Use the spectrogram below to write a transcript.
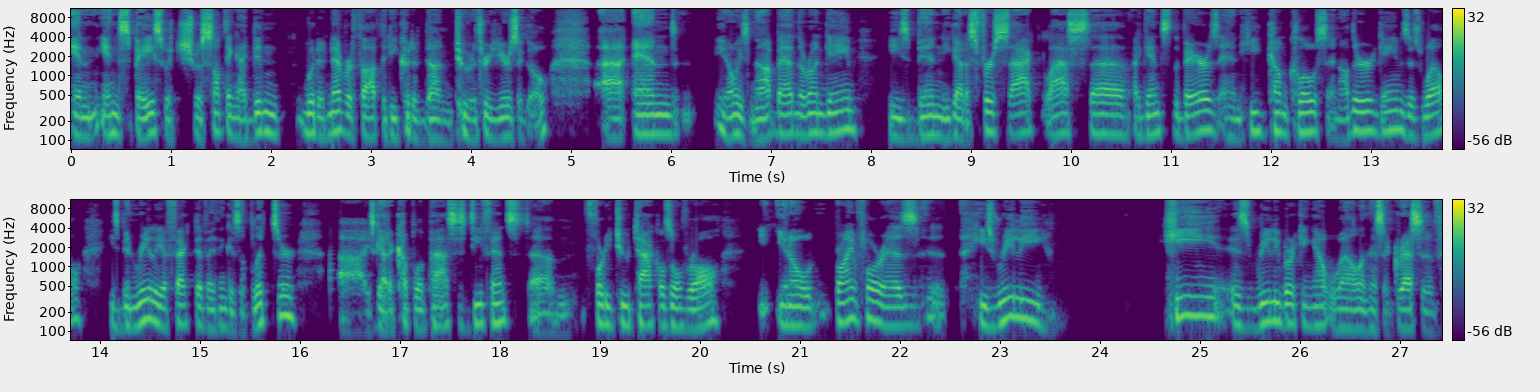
in in space, which was something I didn't would have never thought that he could have done two or three years ago. Uh, and you know he's not bad in the run game. He's been he got his first sack last uh, against the Bears, and he'd come close in other games as well. He's been really effective, I think, as a blitzer. Uh, he's got a couple of passes defense, um, 42 tackles overall. You know, Brian Flores, uh, he's really he is really working out well in this aggressive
